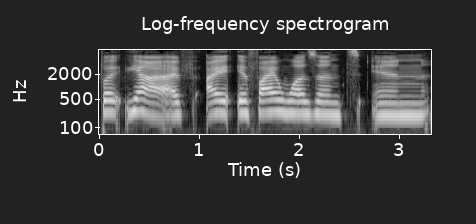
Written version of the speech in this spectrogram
But yeah, if I if I wasn't in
